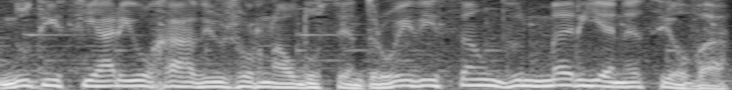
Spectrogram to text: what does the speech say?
Noticiário Rádio Jornal do Centro, edição de Mariana Silva.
